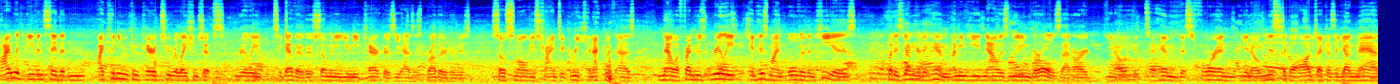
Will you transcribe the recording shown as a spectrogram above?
I would even say that I couldn't even compare two relationships really together. There's so many unique characters. He has his brother who is so small he's trying to reconnect with as now a friend who's really in his mind older than he is but is younger to him i mean he now is meeting girls that are you know to him this foreign you know mystical object as a young man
